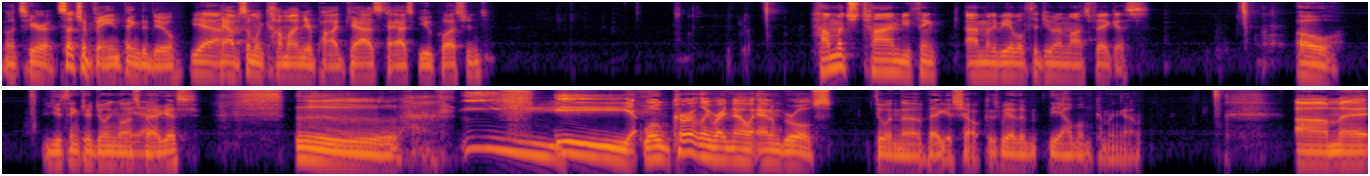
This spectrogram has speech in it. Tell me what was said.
Let's hear it. Such a vain thing to do. Yeah. Have someone come on your podcast to ask you questions. How much time do you think I'm going to be able to do in Las Vegas? Oh, you think you're doing Las Yeah. Vegas? Ooh. E- Well, currently, right now, Adam Grohl's doing the Vegas show because we have the, the album coming out. Um, uh,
